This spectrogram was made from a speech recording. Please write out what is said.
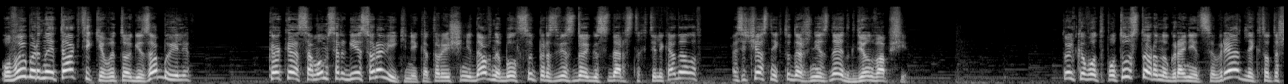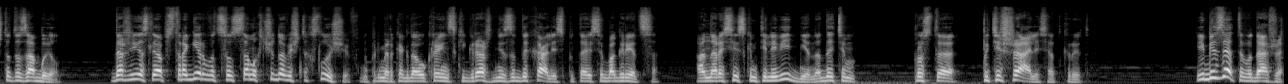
О выбранной тактике в итоге забыли. Как и о самом Сергее Суровикине, который еще недавно был суперзвездой государственных телеканалов, а сейчас никто даже не знает, где он вообще. Только вот по ту сторону границы вряд ли кто-то что-то забыл – даже если абстрагироваться от самых чудовищных случаев, например, когда украинские граждане задыхались, пытаясь обогреться, а на российском телевидении над этим просто потешались открыто. И без этого даже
